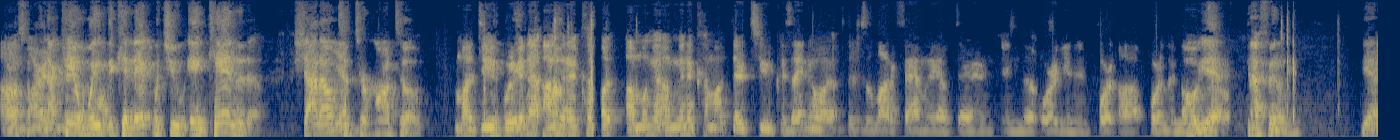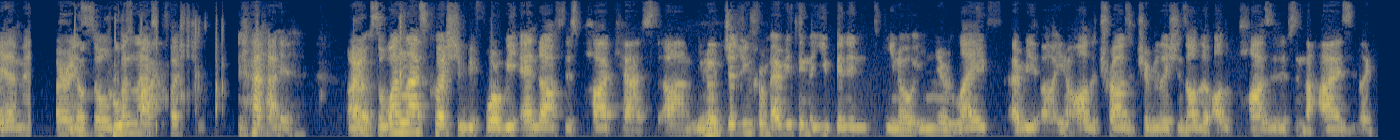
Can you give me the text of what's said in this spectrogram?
um, awesome, and I can't wait to connect with you in Canada. Shout out yep. to Toronto. My dude, we're gonna. I'm gonna come out. I'm gonna. I'm gonna come out there too because I know uh, there's a lot of family out there in, in the Oregon and Port, uh, Portland. Oh yeah, definitely. Yeah. Yeah, man. All right. No, so one last question. All right. So one last question before we end off this podcast. Um, you know, mm-hmm. judging from everything that you've been in, you know, in your life, every, uh, you know, all the trials and tribulations, all the all the positives and the highs. Like,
